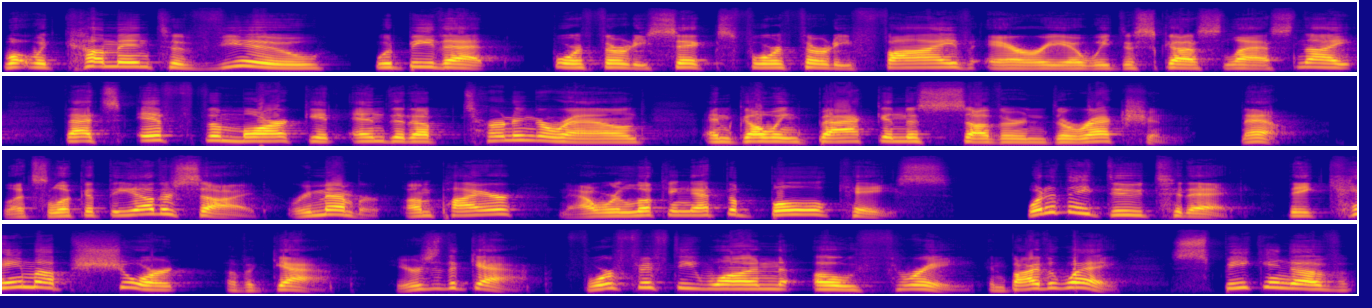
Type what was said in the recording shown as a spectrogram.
what would come into view would be that 436, 435 area we discussed last night. That's if the market ended up turning around and going back in the southern direction. Now, let's look at the other side. Remember, umpire, now we're looking at the bull case. What did they do today? They came up short of a gap. Here's the gap 451.03. And by the way, speaking of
